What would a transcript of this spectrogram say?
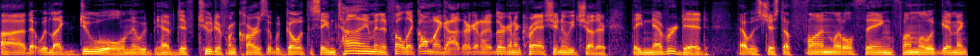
Uh, that would like duel, and they would have diff- two different cars that would go at the same time, and it felt like, oh my god, they're gonna they're gonna crash into each other. They never did. That was just a fun little thing, fun little gimmick.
